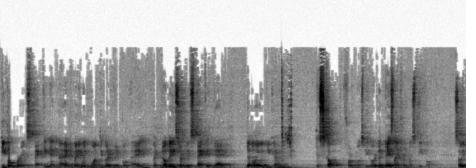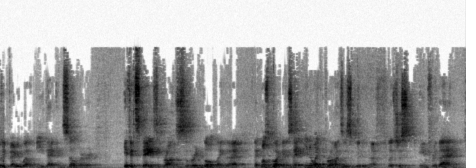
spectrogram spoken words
people were expecting that not everybody would want to go to AAA, but nobody sort of expected that AA would become the scope for most people, or the baseline for most people. So it could very well be that in silver, if it stays bronze, silver, and gold like that, that most people are going to say, you know what, bronze is good enough. Let's just aim for that.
